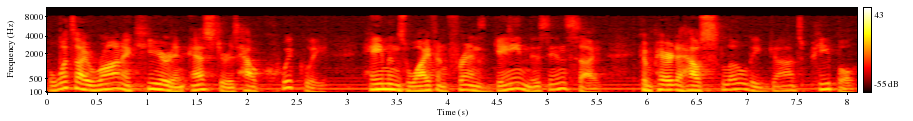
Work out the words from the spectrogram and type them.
But what's ironic here in Esther is how quickly Haman's wife and friends gained this insight compared to how slowly God's people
